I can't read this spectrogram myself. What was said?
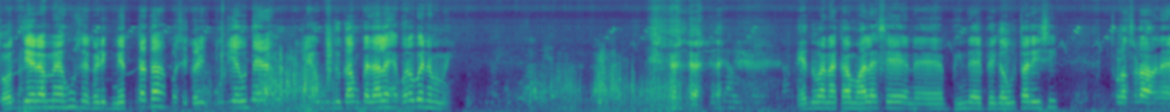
તો અત્યારે અમે શું છે ઘડીક નેતતા હતા પછી ઘડીક તુરિયા ઉતાર્યા. એટલે એવું બધું કામકાજ હાલે છે બરોબર ને મમ્મી? નેદવાના કામ હાલે છે અને ભીંડા ભેગા ઉતારી છે થોડા થોડા અને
